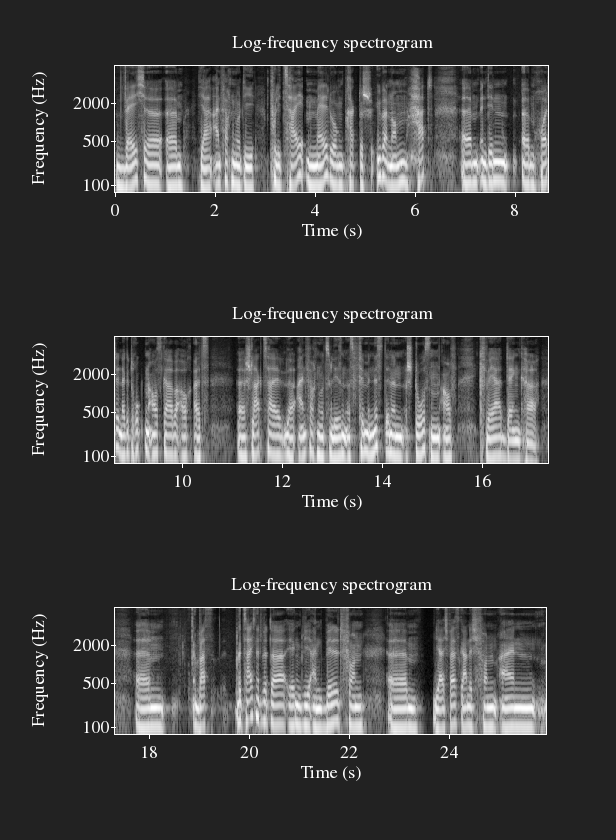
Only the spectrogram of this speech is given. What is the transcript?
welche ähm, ja einfach nur die Polizeimeldung praktisch übernommen hat, ähm, in denen ähm, heute in der gedruckten Ausgabe auch als äh, Schlagzeile einfach nur zu lesen ist, Feministinnen stoßen auf Querdenker. Ähm, was gezeichnet wird da irgendwie ein Bild von, ähm, ja, ich weiß gar nicht, von einem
